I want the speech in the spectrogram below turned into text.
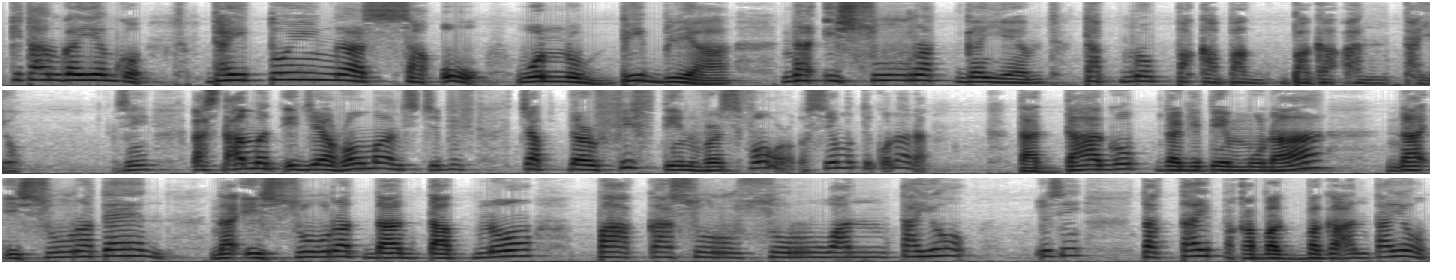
kita am gayem ko, daytoy nga sao wano Biblia na isurat gayem tapno pakabagbagaan tayo. See? Kastamat ije Romans chapter 15 verse 4. Kasi mo ti na tadagop dagiti muna na isuraten, na isurat dan tapno pakasursurwan tayo. You see, tatay pakabagbagaan tayo.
